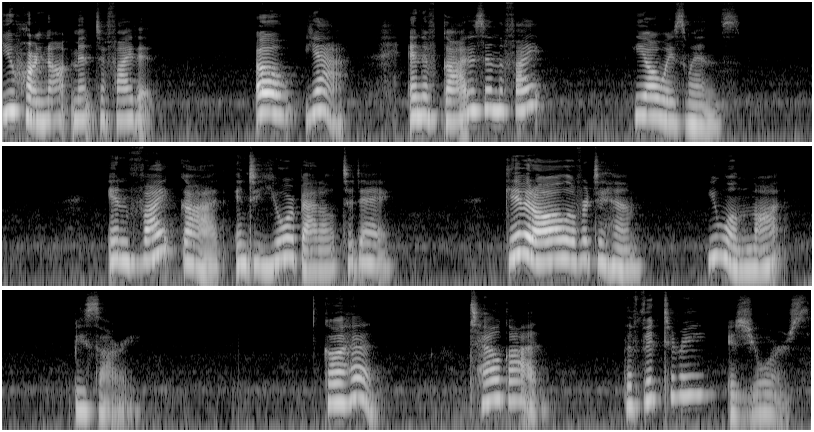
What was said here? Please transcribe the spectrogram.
You are not meant to fight it. Oh, yeah. And if God is in the fight, He always wins. Invite God into your battle today. Give it all over to Him. You will not be sorry. Go ahead. Tell God the victory is yours.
